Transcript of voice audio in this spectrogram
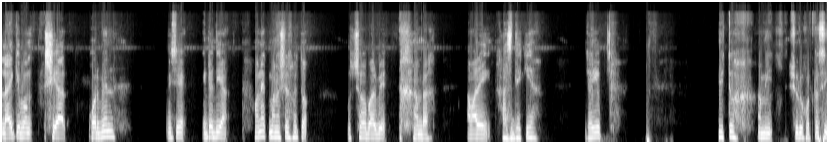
লাইক এবং শেয়ার করবেন। এসে এটা দিয়া অনেক মানুষের হয়তো উৎসাহ বাড়বে। আমরা আমার এই কাজ দেখিয়া। যাই হোক, এই তো আমি শুরু করতেছি।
